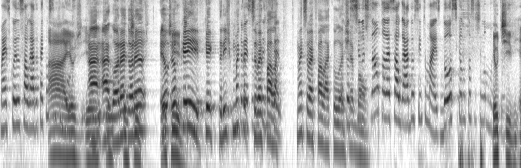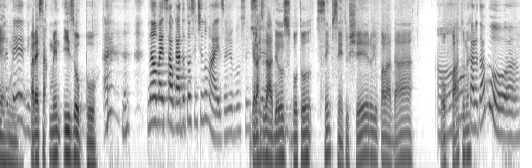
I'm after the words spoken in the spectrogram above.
Mas coisa salgada até que eu Ah, sinto gosto. eu, Ah, eu- agora, eu agora. tive. eu, eu, fiquei, fiquei triste. Como é que você vai falar? cheiro. Como é que você vai falar que o Eu lanche é bom? não, quando é salgado eu sinto mais. Doce que eu não tô sentindo muito. Eu tive, é Você ruim. teve? Parece que tá comendo isopor. Não, mas salgado eu tô sentindo mais. Hoje eu vou sentir. Graças a Deus, botou 100%. O cheiro e o paladar, o olfato, né? cara da boa.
